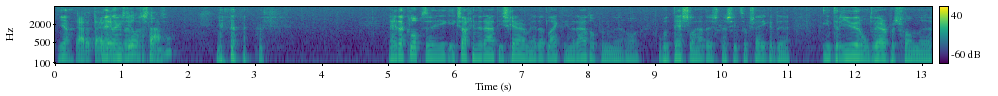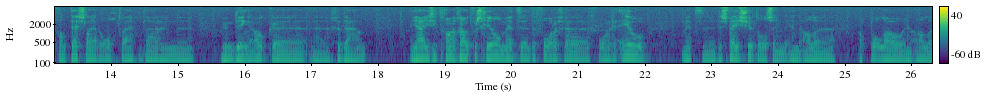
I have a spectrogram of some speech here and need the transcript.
Ja, ja de tijd nee, heeft stilgestaan. nee, dat klopt. Ik, ik, zag inderdaad die schermen. Dat lijkt inderdaad op een, uh, op een Tesla. Dus daar zit ook zeker de interieurontwerpers van, uh, van Tesla hebben ongetwijfeld daar hun, uh, hun dingen ook gedaan. En ja, je ziet gewoon een groot verschil met de vorige, vorige eeuw. Met de space shuttles en, en alle Apollo en alle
